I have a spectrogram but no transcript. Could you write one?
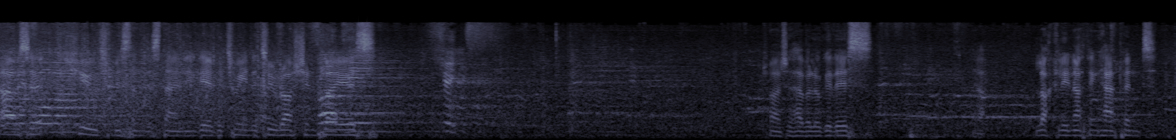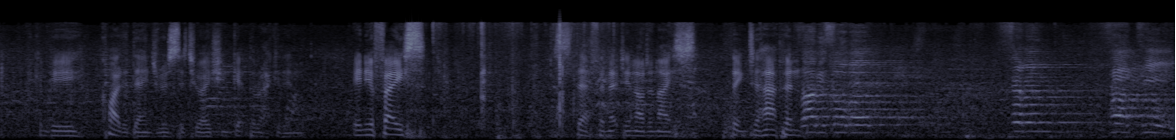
That was a huge misunderstanding there between the two Russian players. Trying to have a look at this. Luckily, nothing happened. It Can be quite a dangerous situation. Get the racket in in your face. It's definitely not a nice thing to happen. Service over. 7, 13.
